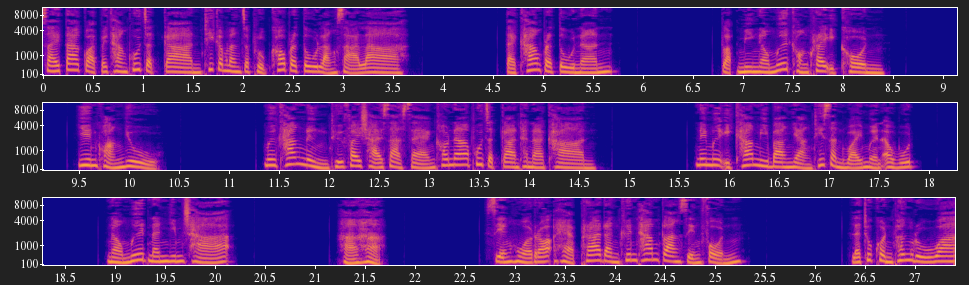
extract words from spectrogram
สายตากวาดไปทางผู้จัดการที่กำลังจะผลุบเข้าประตูหลังศาลา แต่ข้างประตูนั้น กลับมีเงามืดของใครอีกคน ยืนขวางอยู่ มือข้างหนึ่งถือไฟฉายสาดแสงเข้าหน้าผู้จัดการธนาคาร ในมืออีกข้างมีบางอย่างที่สั่นไหวเหมือนอาวุธ เงามืดนั้นยิ้มช้าหาหะเสียงหัวเราะแหบพร่าดังขึ้นท่ามกลางเสียงฝน และทุกคนเพิ่งรู้ว่า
